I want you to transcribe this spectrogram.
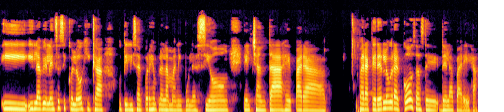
Y, y, la violencia psicológica, utilizar, por ejemplo, la manipulación, el chantaje para, para querer lograr cosas de, de la pareja.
